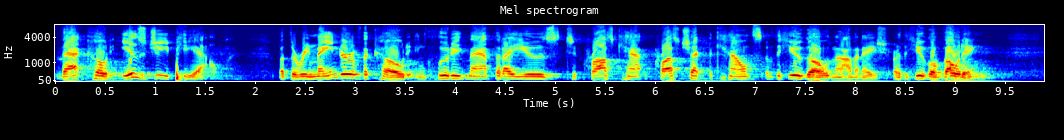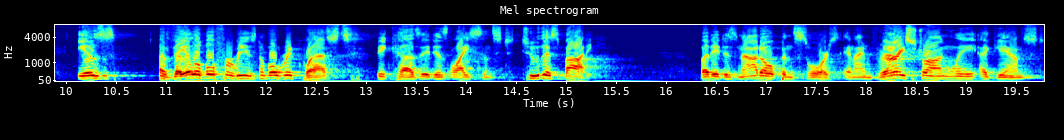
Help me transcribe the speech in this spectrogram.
That code is GPL, but the remainder of the code, including that that I used to cross cross check the counts of the Hugo nomination or the Hugo voting, is available for reasonable requests because it is licensed to this body. But it is not open source, and I'm very strongly against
